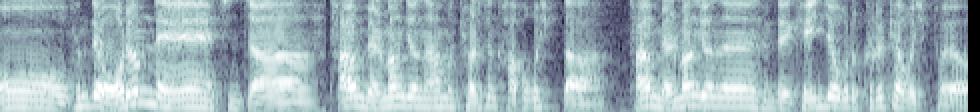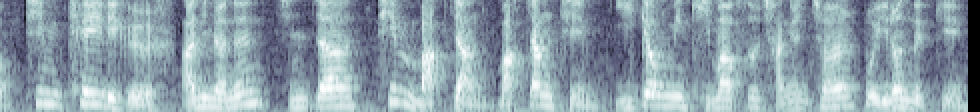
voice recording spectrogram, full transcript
어, 근데 어렵네, 진짜. 다음 멸망전은 한번 결승 가보고 싶다. 다음 멸망전은 근데 개인적으로 그렇게 하고 싶어요. 팀 K리그. 아니면은 진짜 팀 막장. 막장팀. 이경민, 김학수, 장윤철, 뭐 이런 느낌.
